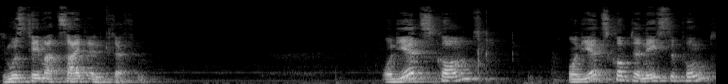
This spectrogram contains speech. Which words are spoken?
Ich muss Thema Zeit entkräften. Und jetzt kommt, und jetzt kommt der nächste Punkt.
